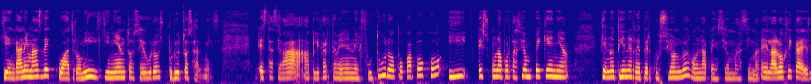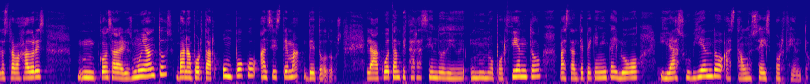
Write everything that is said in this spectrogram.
quien gane más de 4.500 euros brutos al mes. Esta se va a aplicar también en el futuro, poco a poco, y es una aportación pequeña que no tiene repercusión luego en la pensión máxima. Eh, la lógica es los trabajadores mm, con salarios muy altos van a aportar un poco al sistema de todos. La cuota empezará siendo de un 1%, bastante pequeñita, y luego irá subiendo hasta un 6%.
